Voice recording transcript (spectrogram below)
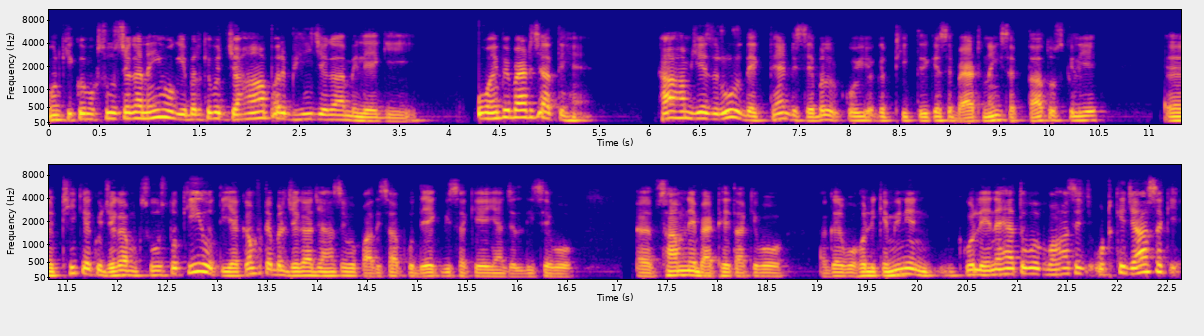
उनकी कोई मखसूस जगह नहीं होगी, बल्कि वो जहाँ पर भी जगह मिलेगी, वो वहीं पे बैठ जाते हैं। हाँ हम ये ज़रूर देखते हैं डिसेबल कोई अगर ठीक तरीके से बैठ नहीं सकता तो उसके लिए ठीक है, कोई जगह मखसूस तो की होती है कंफर्टेबल जगह जहाँ से वो पादी साहब को देख भी सके या जल्दी से वो सामने बैठे ताकि वो, अगर वो होली कम्युनियन को लेना है तो वो वहाँ से उठ के जा सके।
